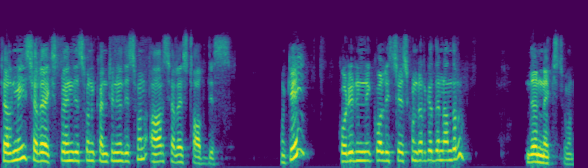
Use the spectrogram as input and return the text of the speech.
Tell me, shall I explain this one, continue this one or shall I stop this? Okay. Coded inequalities చేసుకుంటారు కదండి another. then next one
